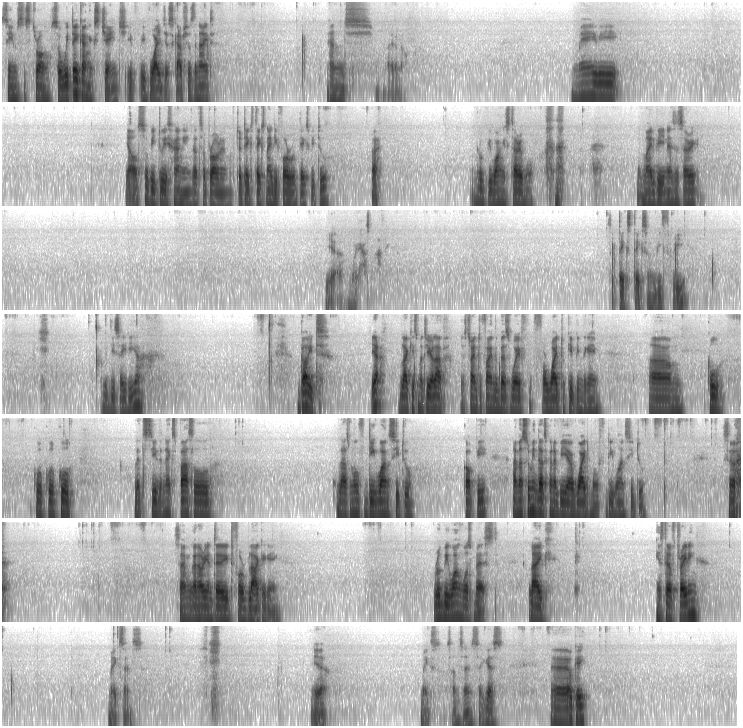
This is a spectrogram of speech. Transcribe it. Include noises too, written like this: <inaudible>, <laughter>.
seems strong. So we take an exchange if, if white just captures the knight. And I don't know. Maybe Yeah, also b2 is hanging, that's a problem. After takes takes 94, rook takes b2. Ah. Rook b1 is terrible. <laughs> it might be necessary. Yeah, white has nothing. So takes takes on b3 with this idea. Got it. Yeah, black is material up. Just trying to find the best way for white to keep in the game. Um, cool. Cool, cool, cool. Let's see the next puzzle. Last move d1 c2. Copy. I'm assuming that's going to be a white move, d1 c2. So, <laughs> so I'm going to orientate it for black again. Rook b1 was best. Like, instead of trading, makes sense. <laughs> Yeah makes some sense, I guess. Uh, okay.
